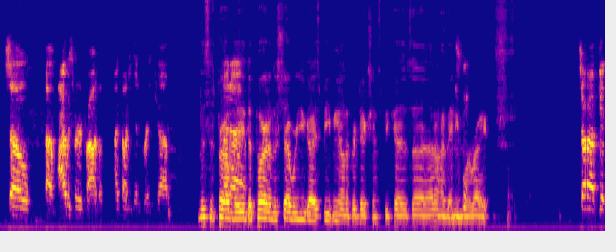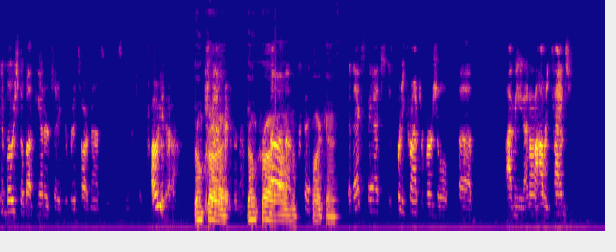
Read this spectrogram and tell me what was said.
So um, I was very proud of him. I thought he did a great job. This is probably uh, the part of the show where you guys beat me on the predictions because uh, I don't have any more right. Sorry, I'm getting emotional about the Undertaker, but it's hard not to. It's the Undertaker. Oh yeah. Don't cry. Don't cry on the Uh, podcast. the next match is pretty controversial. Um, I mean, I don't know how many times,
